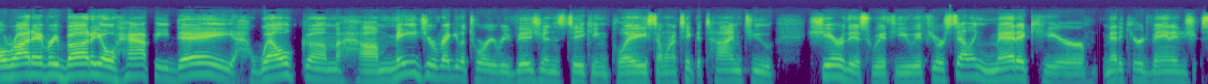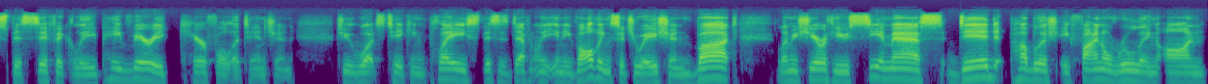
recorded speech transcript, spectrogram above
All right, everybody. Oh, happy day. Welcome. Um, major regulatory revisions taking place. I want to take the time to share this with you. If you're selling Medicare, Medicare Advantage specifically, pay very careful attention to what's taking place. This is definitely an evolving situation, but let me share with you CMS did publish a final ruling on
